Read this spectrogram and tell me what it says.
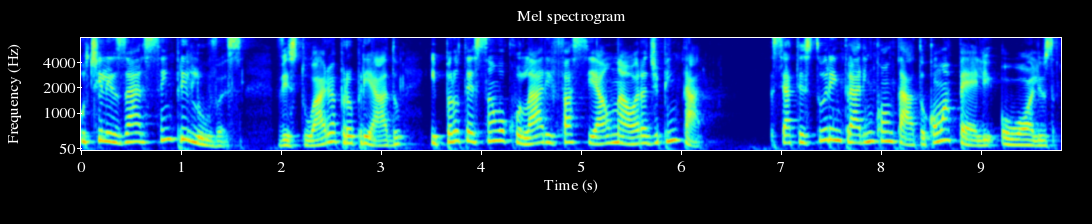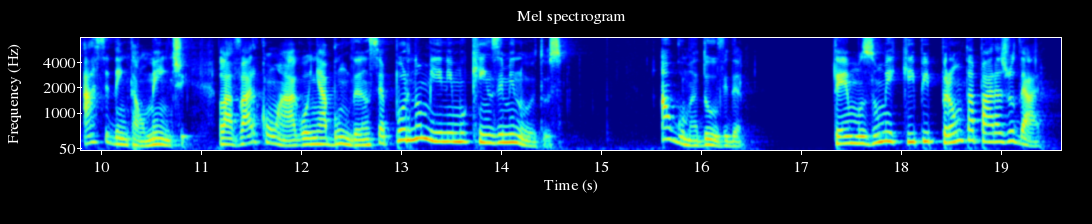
utilizar sempre luvas, vestuário apropriado e proteção ocular e facial na hora de pintar. Se a textura entrar em contato com a pele ou olhos acidentalmente, lavar com água em abundância por no mínimo 15 minutos. Alguma dúvida? Temos uma equipe pronta para ajudar.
